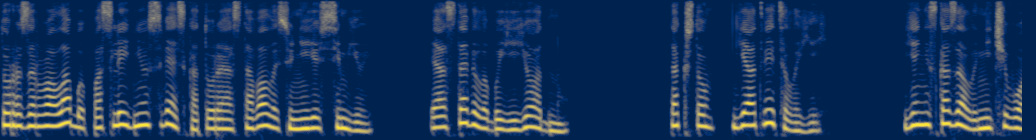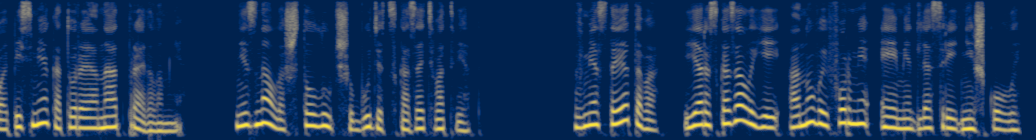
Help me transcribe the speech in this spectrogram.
то разорвала бы последнюю связь, которая оставалась у нее с семьей, и оставила бы ее одну. Так что я ответила ей. Я не сказала ничего о письме, которое она отправила мне. Не знала, что лучше будет сказать в ответ. Вместо этого я рассказала ей о новой форме Эми для средней школы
